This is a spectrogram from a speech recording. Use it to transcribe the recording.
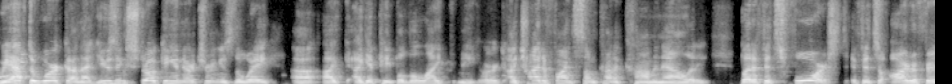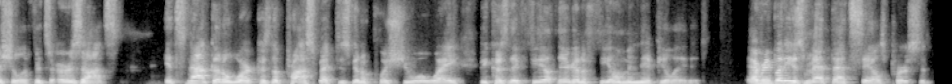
we have to work on that. Using stroking and nurturing is the way uh, I, I get people to like me, or I try to find some kind of commonality. But if it's forced, if it's artificial, if it's ersatz, it's not going to work because the prospect is going to push you away because they feel they're going to feel manipulated. Everybody has met that salesperson.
